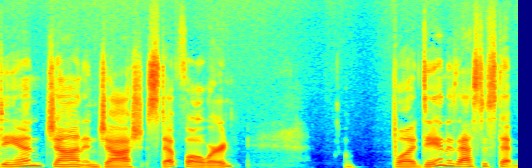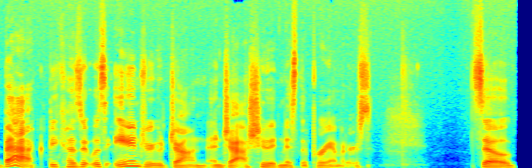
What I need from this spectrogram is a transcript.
Dan, John, and Josh step forward, but Dan is asked to step back because it was Andrew, John, and Josh who had missed the parameters. So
